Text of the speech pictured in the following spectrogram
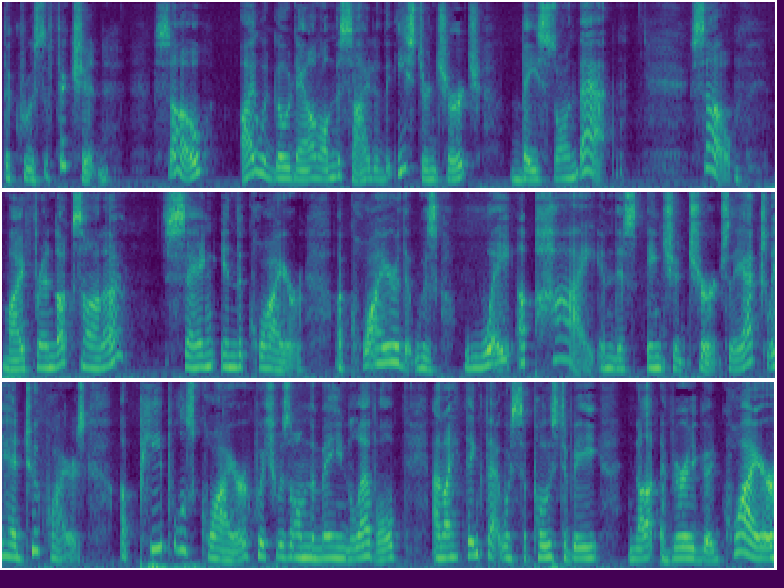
the crucifixion. So I would go down on the side of the Eastern Church based on that. So, my friend Oksana sang in the choir, a choir that was way up high in this ancient church. They actually had two choirs a people's choir, which was on the main level, and I think that was supposed to be not a very good choir,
